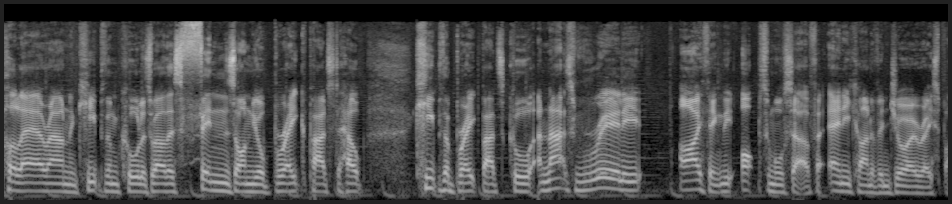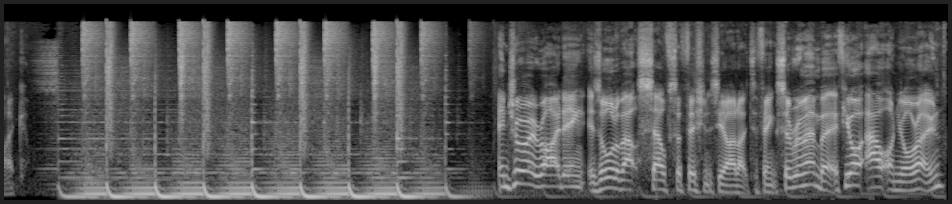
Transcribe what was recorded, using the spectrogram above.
pull air around and keep them cool as well. There's fins on your brake pads to help keep the brake pads cool. And that's really, I think, the optimal setup for any kind of enduro race bike. Enduro riding is all about self-sufficiency, I like to think. So remember, if you're out on your own,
